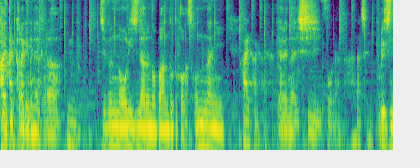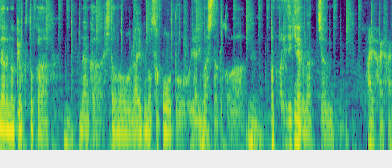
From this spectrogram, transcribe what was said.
変えていかなきゃいけないから、うん。自分のオリジナルのバンドとかはそんなに。やれないし。オリジナルの曲とか、なんか人のライブのサポートをやりましたとかは、うん。あんまりできなくなっちゃう。はいはいはいはい。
